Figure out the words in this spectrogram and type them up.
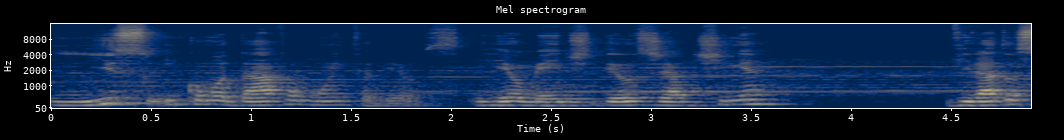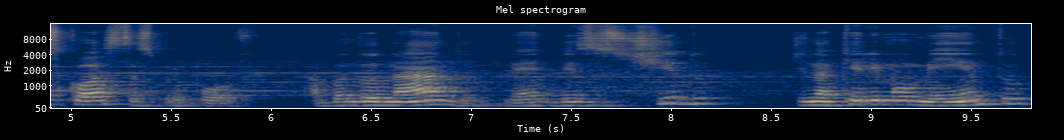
E isso incomodava muito a Deus. E realmente Deus já tinha virado as costas para o povo abandonado, né, desistido de naquele momento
